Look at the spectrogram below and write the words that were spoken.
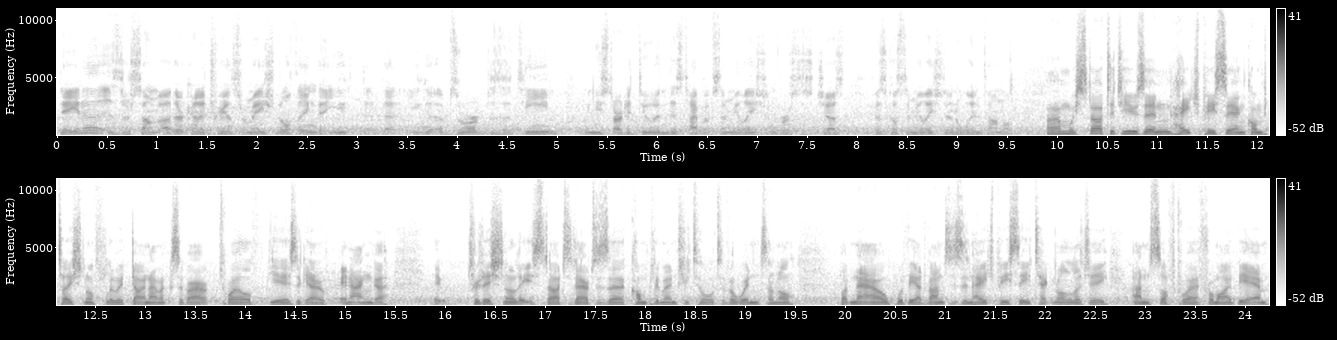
data? Is there some other kind of transformational thing that you that, that, you absorbed as a team when you started doing this type of simulation versus just physical simulation in a wind tunnel? Um, we started using HPC and computational fluid dynamics about 12 years ago in anger. It traditionally started out as a complementary tool to the wind tunnel, but now, with the advances in HPC technology and software from IBM,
